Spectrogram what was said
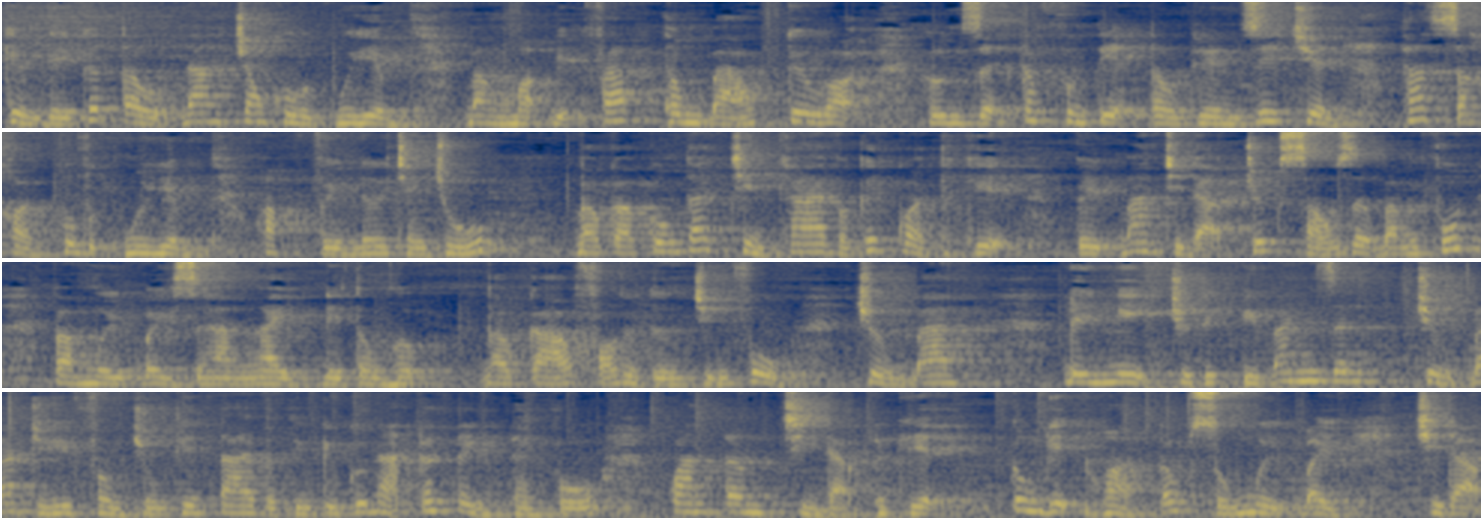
kiểm đếm các tàu đang trong khu vực nguy hiểm bằng mọi biện pháp thông báo, kêu gọi, hướng dẫn các phương tiện tàu thuyền di chuyển thoát ra khỏi khu vực nguy hiểm hoặc về nơi tránh trú. Báo cáo công tác triển khai và kết quả thực hiện về ban chỉ đạo trước 6 giờ 30 phút và 17 giờ hàng ngày để tổng hợp báo cáo Phó Thủ tướng Chính phủ, trưởng ban đề nghị Chủ tịch Ủy ban nhân dân, trưởng ban chỉ huy phòng chống thiên tai và tìm kiếm cứu nạn các tỉnh thành phố quan tâm chỉ đạo thực hiện công điện hỏa tốc số 17 chỉ đạo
